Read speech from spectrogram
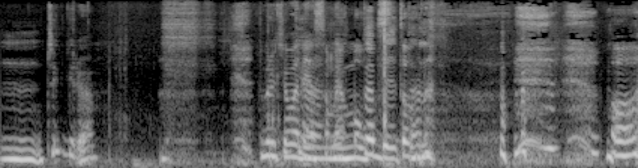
Mm, tycker du? Det brukar vara det som är lätta motstånd. biten. ja.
